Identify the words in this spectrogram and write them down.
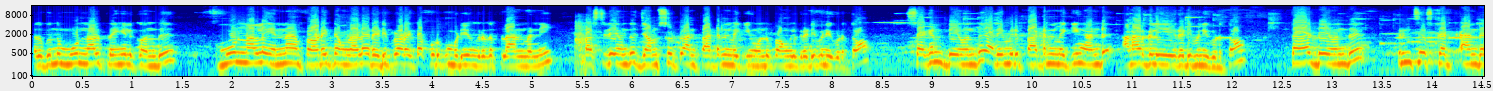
அதுக்கு வந்து மூணு நாள் பிள்ளைங்களுக்கு வந்து மூணு நாளில் என்ன ப்ராடக்ட் அவங்களால ரெடி ப்ராடக்டாக கொடுக்க முடியுங்கிறத பிளான் பண்ணி ஃபர்ஸ்ட் டே வந்து ஜம்ப் சூட் அண்ட் பேட்டர்ன் மேக்கிங் வந்து இப்போ அவங்களுக்கு ரெடி பண்ணி கொடுத்தோம். செகண்ட் டே வந்து அதே மாதிரி pattern making and Anarkali ready பண்ணி கொடுத்தோம். தேர்ட் டே வந்து princess cut and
